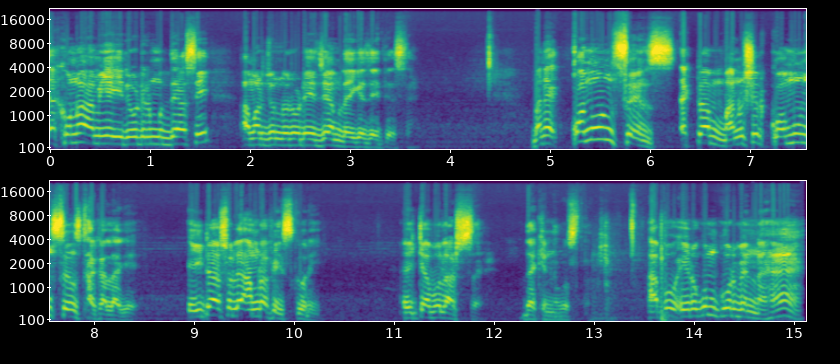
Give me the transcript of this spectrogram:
এখনও আমি এই রোডের মধ্যে আছি। আমার জন্য রোডে জ্যাম লেগে যাইতেছে। মানে কমন সেন্স একটা মানুষের কমন সেন্স থাকা লাগে। এইটা আসলে আমরা ফেস করি। এই কেবল আসছে। দেখেন অবস্থা। আপু এরকম করবেন না হ্যাঁ?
